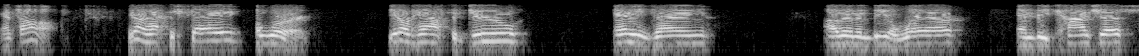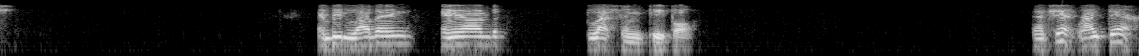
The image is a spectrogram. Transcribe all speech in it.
That's all. You don't have to say a word. You don't have to do anything other than be aware and be conscious and be loving and blessing people. That's it right there.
